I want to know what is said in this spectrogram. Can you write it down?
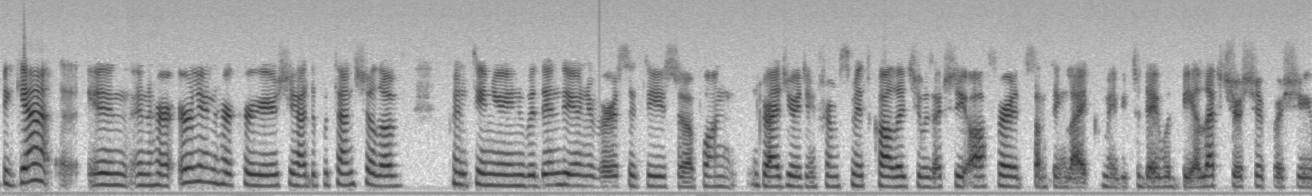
began in in her early in her career. She had the potential of continuing within the university. So upon graduating from Smith College, she was actually offered something like maybe today would be a lectureship, where she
